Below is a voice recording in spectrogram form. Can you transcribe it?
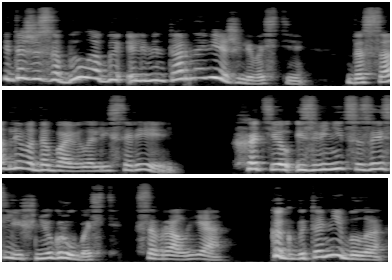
и даже забыла об элементарной вежливости, досадливо добавила Лиса Риэль. Хотел извиниться за излишнюю грубость, соврал я. Как бы то ни было,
